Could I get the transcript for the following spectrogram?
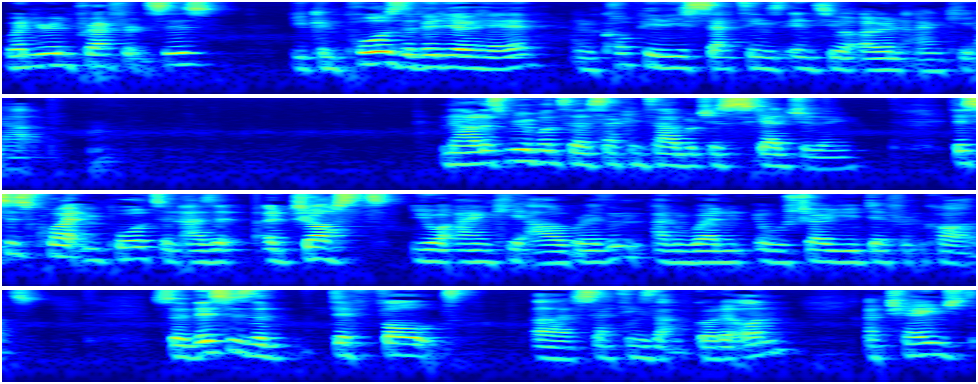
When you're in Preferences, you can pause the video here and copy these settings into your own Anki app. Now let's move on to the second tab, which is Scheduling. This is quite important as it adjusts your Anki algorithm and when it will show you different cards. So this is the default uh, settings that I've got it on. I changed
